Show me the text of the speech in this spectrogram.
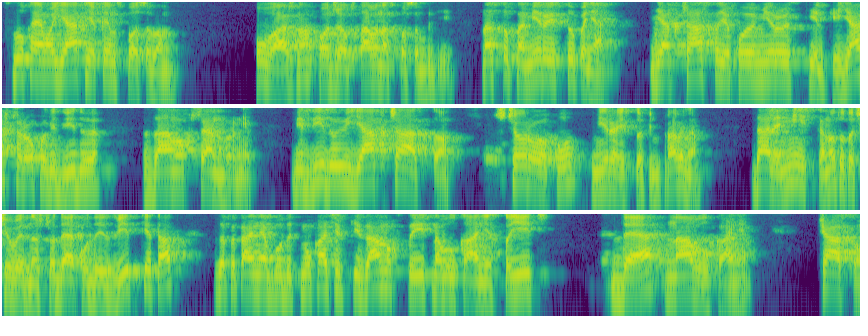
Слухаємо, як, яким способом. Уважно, отже, обставина способу дії. Наступна міра і ступеня. Як часто, якою мірою, скільки? Я щороку відвідую замок Шенборнів. Відвідую як часто? Щороку міра і ступінь, правильно? Далі місце. Ну тут очевидно, що де, куди, звідки, так? Запитання будуть. Мукачівський замок стоїть на вулкані. Стоїть де на вулкані. Часу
